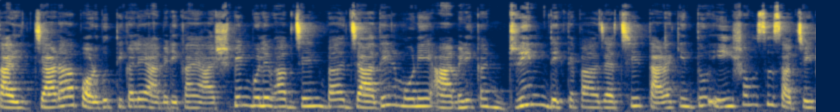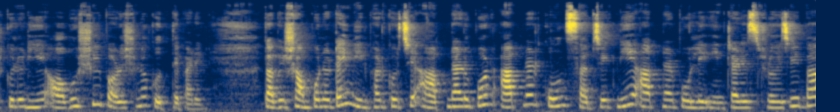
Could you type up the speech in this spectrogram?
তাই যারা পরবর্তীকালে আমেরিকায় আসবেন বলে ভাবছেন বা যাদের মনে আমেরিকান ড্রিম দেখতে পাওয়া যাচ্ছে, তারা কিন্তু এই সমস্ত সাবজেক্টগুলো নিয়ে অবশ্যই পড়াশুনো করতে পারেন। তবে সম্পূর্ণটাই নির্ভর করছে আপনার উপর, আপনার কোন সাবজেক্ট নিয়ে আপনার পড়লে ইন্টারেস্ট রয়েছে বা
